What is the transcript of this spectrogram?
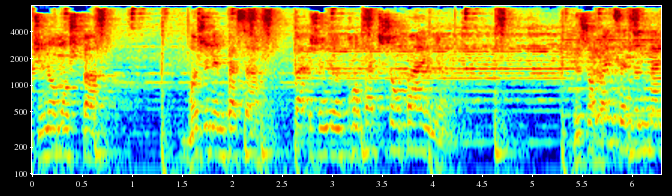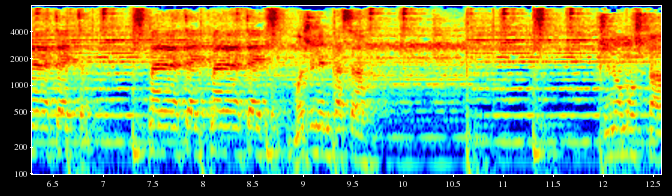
Je n'en mange pas. Moi, je n'aime pas ça. Je ne prends pas de champagne. Le champagne, ça me donne mal à la tête. Mal à la tête, mal à la tête. Moi, je n'aime pas ça. Je n'en mange pas.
